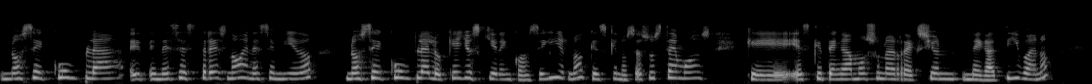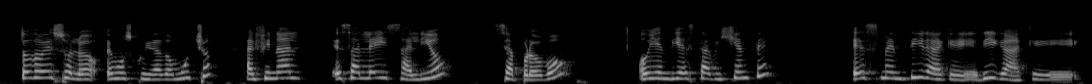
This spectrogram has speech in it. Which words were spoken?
no se cumpla, e, en ese estrés, ¿no? En ese miedo, no se cumpla lo que ellos quieren conseguir, ¿no? Que es que nos asustemos, que es que tengamos una reacción negativa, ¿no? Todo eso lo hemos cuidado mucho. Al final, esa ley salió, se aprobó, hoy en día está vigente. Es mentira que diga que,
